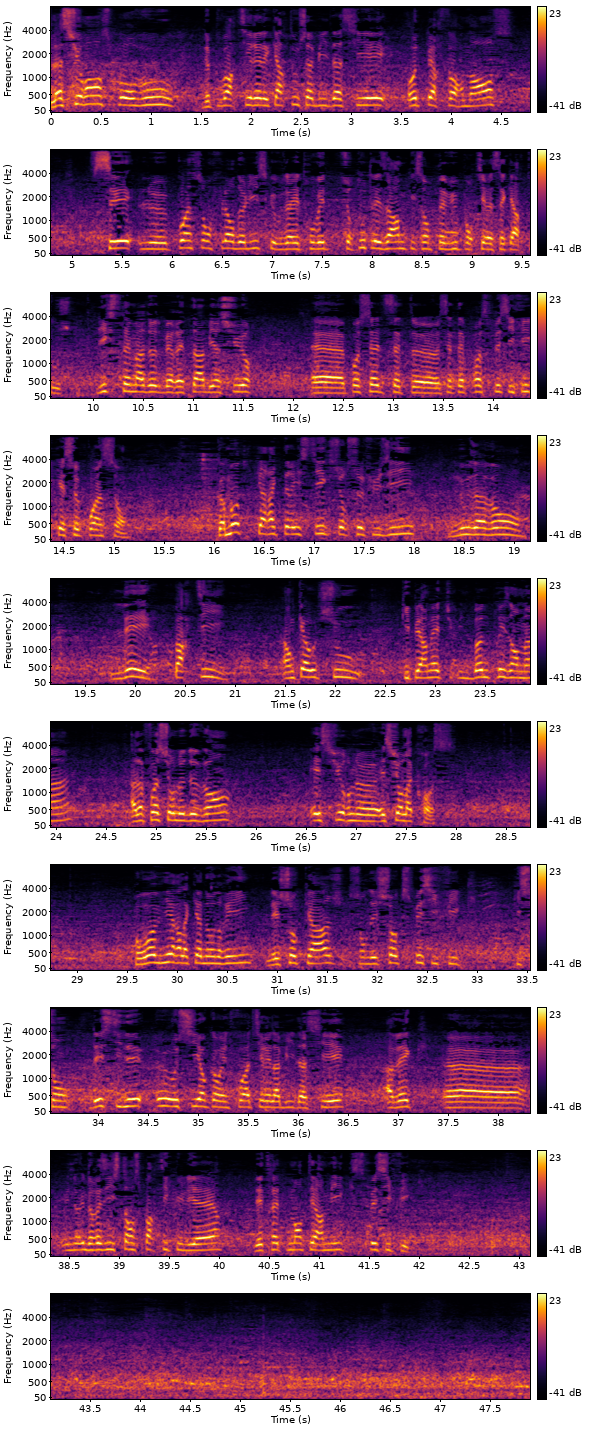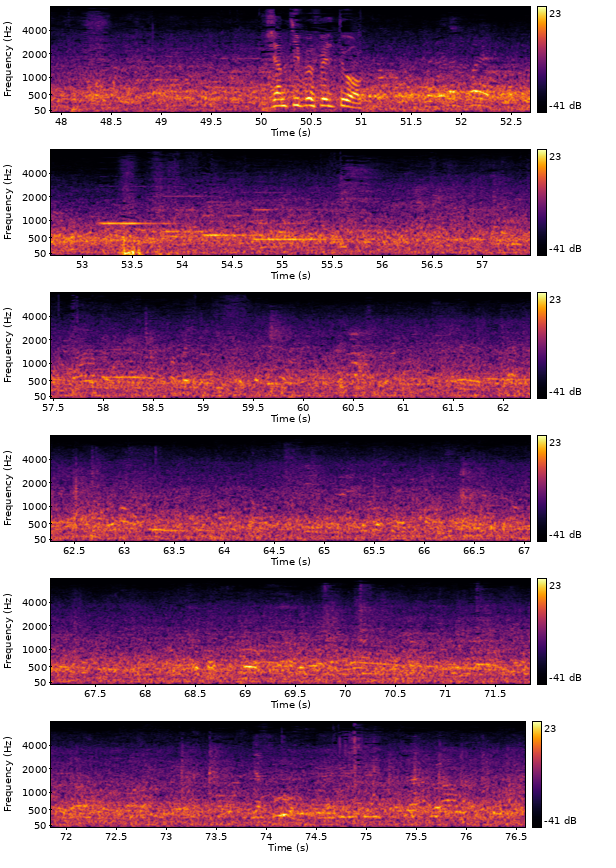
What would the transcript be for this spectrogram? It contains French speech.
L'assurance pour vous de pouvoir tirer les cartouches à billes d'acier haute performance, c'est le poinçon fleur de lys que vous allez trouver sur toutes les armes qui sont prévues pour tirer ces cartouches. L'Xtrema 2 de Beretta, bien sûr, euh, possède cette, euh, cette épreuve spécifique et ce poinçon. Comme autre caractéristique sur ce fusil, nous avons les parties en caoutchouc qui permettent une bonne prise en main, à la fois sur le devant et sur la crosse. Pour revenir à la canonnerie, les chocages sont des chocs spécifiques qui sont destinés eux aussi encore une fois à tirer la bille d'acier avec euh, une, une résistance particulière, des traitements thermiques spécifiques. J'ai un petit peu fait le tour. sua.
